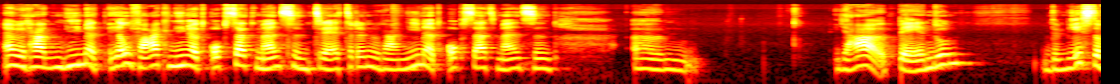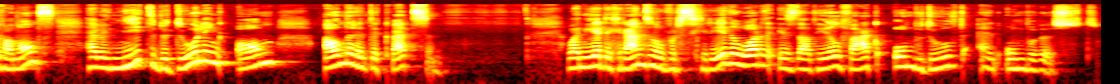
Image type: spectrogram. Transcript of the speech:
En we gaan niet met, heel vaak niet met opzet mensen treiteren. We gaan niet met opzet mensen um, ja, pijn doen. De meeste van ons hebben niet de bedoeling om anderen te kwetsen. Wanneer de grenzen overschreden worden, is dat heel vaak onbedoeld en onbewust.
